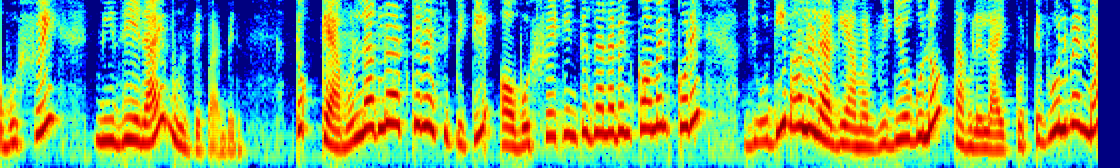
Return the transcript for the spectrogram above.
অবশ্যই নিজেরাই বুঝতে পারবেন। তো কেমন লাগল আজকের রেসিপিটি অবশ্যই কিন্তু জানাবেন কমেন্ট করে। যদি ভালো লাগে আমার ভিডিওগুলো তাহলে লাইক করতে ভুলবেন না।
